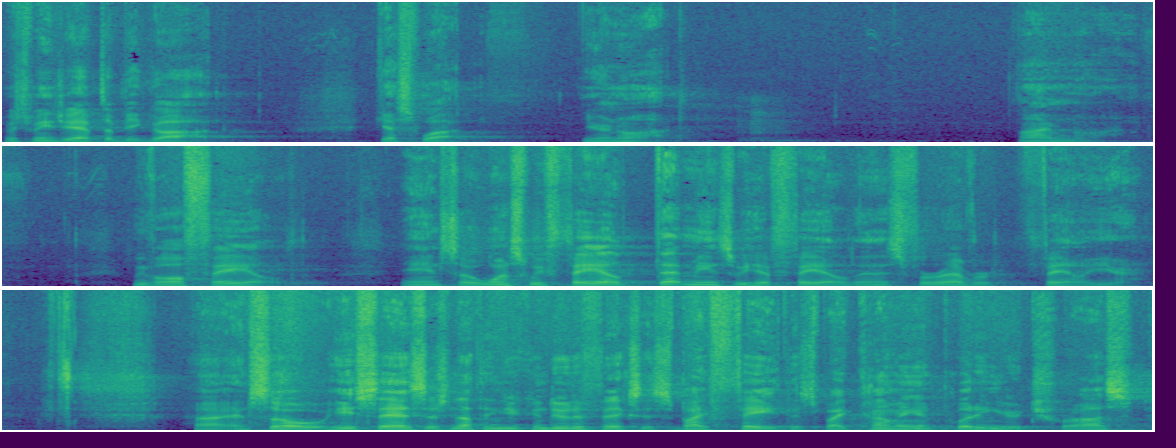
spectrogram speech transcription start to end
which means you have to be God. Guess what? You're not. I'm not. We've all failed. And so once we've failed, that means we have failed, and it's forever failure. Uh, and so he says there's nothing you can do to fix it. It's by faith, it's by coming and putting your trust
